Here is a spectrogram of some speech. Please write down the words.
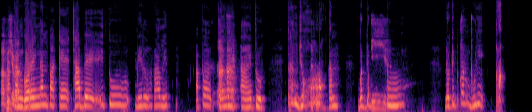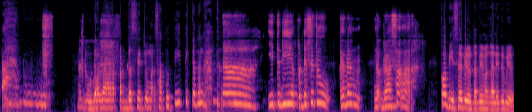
Apa coba? Makan gorengan pakai cabe itu bil rawit apa cengek ah itu itu kan jorok kan berdebu. Iya. Udah gitu kan bunyi aduh Aduh. udahlah pedesnya cuma satu titik kadang-kadang. Nah, itu dia pedesnya tuh kadang nggak berasa lah. Kok bisa bil tapi makan itu bil?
